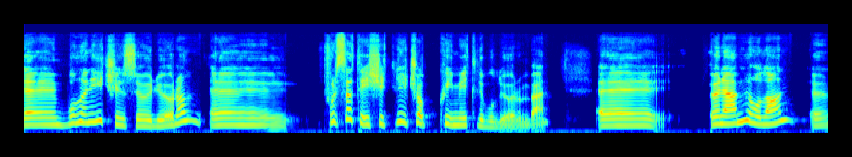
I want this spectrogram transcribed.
e, bunu niçin söylüyorum? E, fırsat eşitliği çok kıymetli buluyorum ben. E, önemli olan e,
